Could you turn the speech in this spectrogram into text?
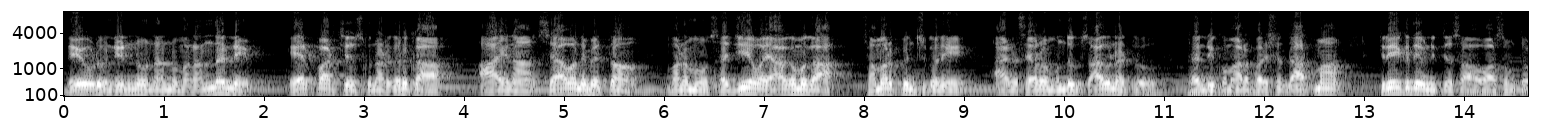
దేవుడు నిన్ను నన్ను మనందరినీ ఏర్పాటు చేసుకున్నాడు కనుక ఆయన సేవ నిమిత్తం మనము సజీవ యాగముగా సమర్పించుకొని ఆయన సేవలో ముందుకు సాగునట్లు తండ్రి కుమార పరిశుద్ధాత్మ త్రేక దేవుని నిత్య సహవాసంతో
